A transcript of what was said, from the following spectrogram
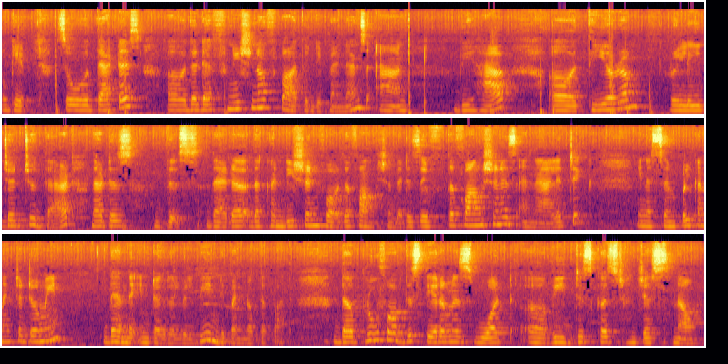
okay so that is uh, the definition of path independence and we have a theorem related to that. That is this that uh, the condition for the function. That is if the function is analytic in a simple connected domain then the integral will be independent of the path. The proof of this theorem is what uh, we discussed just now.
